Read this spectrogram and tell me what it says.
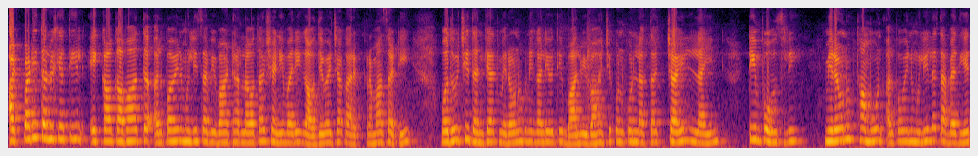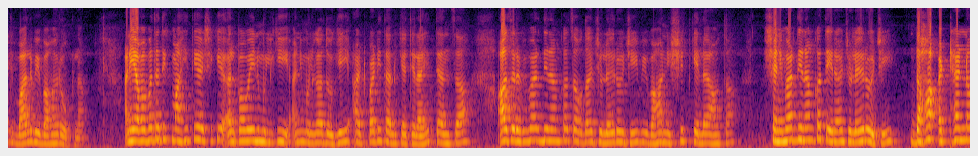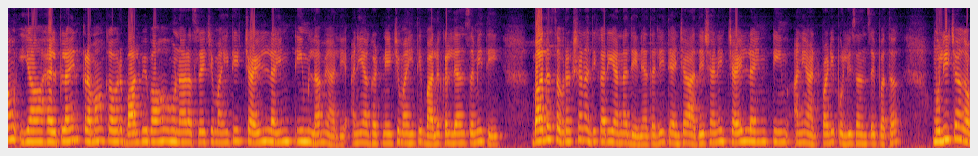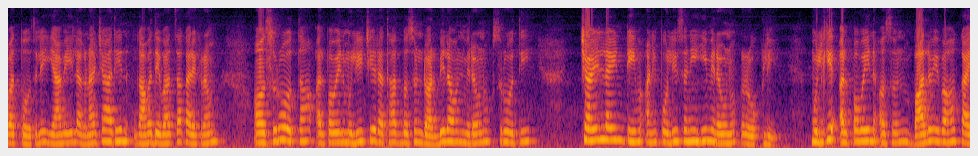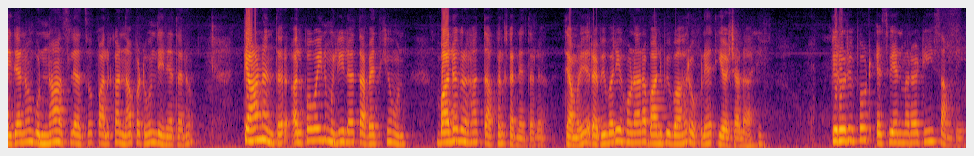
आटपाडी तालुक्यातील एका गावात अल्पवयीन मुलीचा विवाह ठरला होता. शनिवारी गावदेव्याच्या कार्यक्रमासाठी वधूची दणक्यात मिरवणूक निघाली होती. बालविवाहाची कुणकुण लागता चाइल्ड लाईन टीम पोहोचली. मिरवणूक थांबवून अल्पवयीन मुलीला ताब्यात घेत बालविवाह रोखला. आणि याबाबत अधिक माहिती अशी की अल्पवयीन मुलगी आणि मुलगा दोघेही आटपाडी तालुक्यातील आहेत. त्यांचा आज रविवार दिनांक चौदा जुलै रोजी विवाह निश्चित केला होता. शनिवार दिनांक तेरा जुलै रोजी दहा अठ्ठ्याण्णव या हेल्पलाईन क्रमांकावर बालविवाह होणार असल्याची माहिती चाइल्ड लाईन टीमला मिळाली आणि या घटनेची माहिती बालकल्याण समिती बाल संरक्षण अधिकारी यांना देण्यात आली. त्यांच्या आदेशाने चाइल्ड लाईन टीम आणि आटपाडी पोलिसांचे पथक मुलीच्या गावात पोहोचले. यावेळी लग्नाच्या आधी गावदेवाचा कार्यक्रम सुरू होता. अल्पवयीन मुलीची रथात बसून डॉल्बी लावून मिरवणूक सुरू होती. चाइल्ड लाईन टीम आणि पोलिसांनी ही मिरवणूक रोखली. मुलगी अल्पवयीन असून बालविवाह कायद्यानं गुन्हा असल्याचं पालकांना पटवून देण्यात आलं. त्यानंतर अल्पवयीन मुलीला ताब्यात घेऊन बालगृहात दाखल करण्यात आलं. त्यामुळे रविवारी होणारा बालविवाह रोखण्यात यश आलं आहे. Bureau report S B N Marathi Sangli.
